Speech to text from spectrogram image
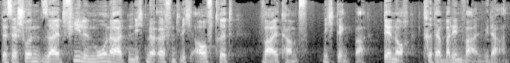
dass er schon seit vielen Monaten nicht mehr öffentlich auftritt. Wahlkampf nicht denkbar. Dennoch tritt er bei den Wahlen wieder an.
